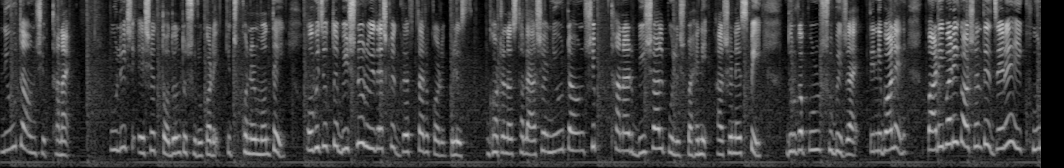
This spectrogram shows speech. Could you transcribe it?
নিউ টাউনশিপ থানায়। পুলিশ এসে তদন্ত শুরু করে। কিছুক্ষণের মধ্যেই অভিযুক্ত বিষ্ণু রুইদাসকে গ্রেফতার করে পুলিশ। ঘটনাস্থলে আসে নিউ টাউনশিপ থানার বিশাল পুলিশ বাহিনী। আসেন এসপি দুর্গাপুর সুবীর রায়। তিনি বলেন, পারিবারিক অশান্তির জেরে এই খুন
